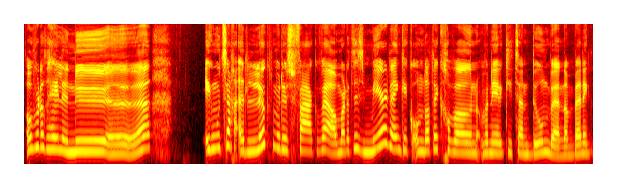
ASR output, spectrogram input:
over dat hele nu. eh, eh, ik moet zeggen, het lukt me dus vaak wel. Maar dat is meer denk ik omdat ik gewoon, wanneer ik iets aan het doen ben, dan ben ik,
